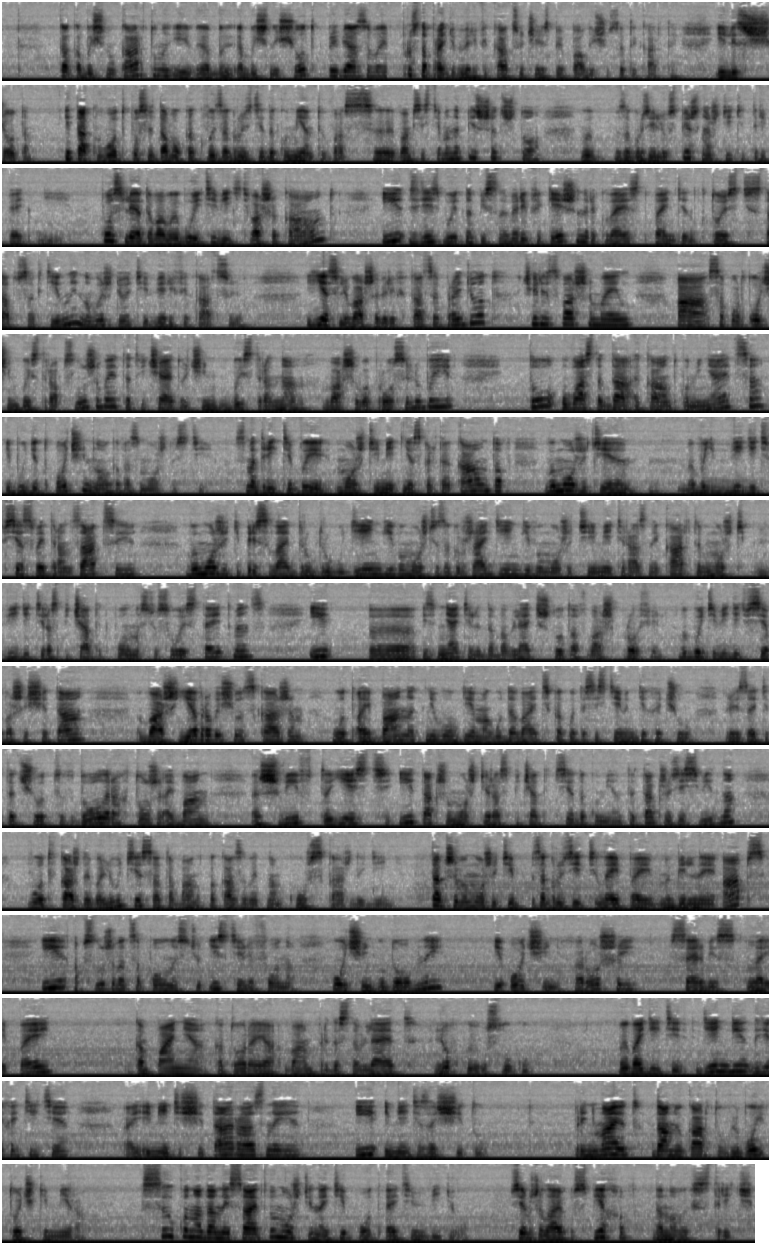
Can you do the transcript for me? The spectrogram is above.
как обычную карту и обычный счет привязываем. Просто пройдем верификацию через PayPal еще с этой картой или с счетом. Итак, вот после того, как вы загрузите документы, у вас, э, вам система напишет, что вы загрузили успешно, ждите 3-5 дней. После этого вы будете видеть ваш аккаунт, и здесь будет написано Verification Request Pending, то есть статус активный, но вы ждете верификацию. Если ваша верификация пройдет через ваш email, а саппорт очень быстро обслуживает, отвечает очень быстро на ваши вопросы любые, то у вас тогда аккаунт поменяется и будет очень много возможностей. Смотрите, вы можете иметь несколько аккаунтов, вы можете видеть все свои транзакции, вы можете пересылать друг другу деньги, вы можете загружать деньги, вы можете иметь разные карты, вы можете видеть и распечатать полностью свой statements и э, изменять или добавлять что-то в ваш профиль. Вы будете видеть все ваши счета, ваш евровый счет, скажем, вот IBAN от него, где я могу давать какой-то системе, где хочу привязать этот счет в долларах, тоже IBAN, SWIFT есть, и также можете распечатать все документы. Также здесь видно, вот в каждой валюте Сатабанк показывает нам курс каждый день. Также вы можете загрузить LayPay мобильные apps и обслуживаться полностью из телефона. Очень удобный и очень хороший сервис LayPay, компания, которая вам предоставляет легкую услугу. Выводите деньги, где хотите, э, имейте счета разные и имейте защиту. Принимают данную карту в любой точке мира. Ссылку на данный сайт вы можете найти под этим видео. Всем желаю успехов, до новых встреч!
